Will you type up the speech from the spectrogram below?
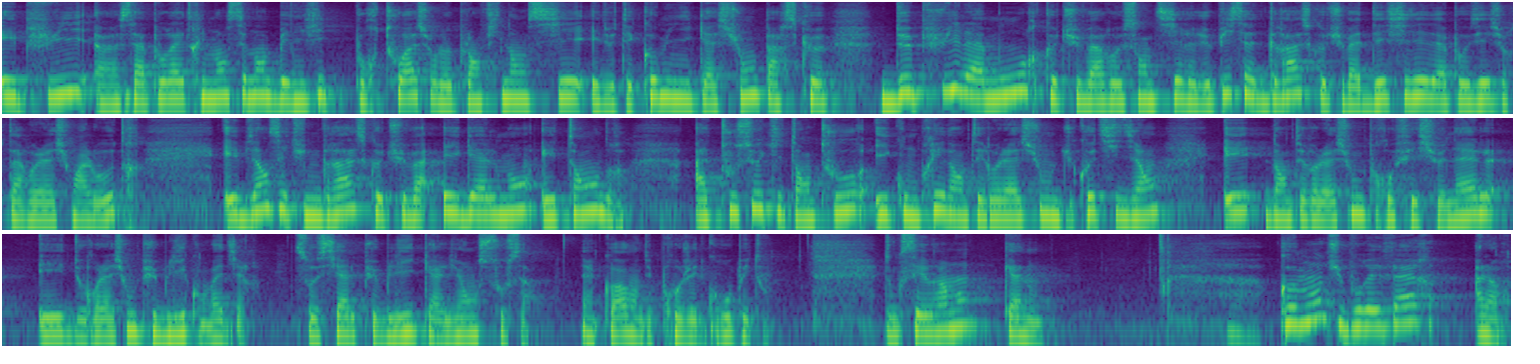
et puis, euh, ça pourrait être immensément bénéfique pour toi sur le plan financier et de tes communications parce que depuis l'amour que tu vas ressentir et depuis cette grâce que tu vas décider d'apposer sur ta relation à l'autre, eh bien, c'est une grâce que tu vas également étendre à tous ceux qui t'entourent, y compris dans tes relations du quotidien et dans tes relations professionnelles et de relations publiques, on va dire. Sociales, publiques, alliances, tout ça. D'accord? Dans des projets de groupe et tout. Donc, c'est vraiment canon. Comment tu pourrais faire? Alors,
